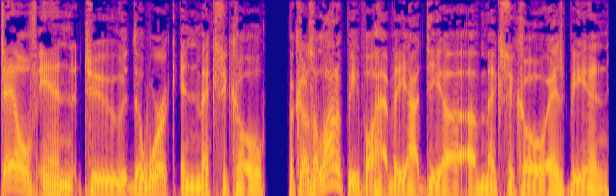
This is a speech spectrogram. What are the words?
delve into the work in Mexico because a lot of people have the idea of Mexico as being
